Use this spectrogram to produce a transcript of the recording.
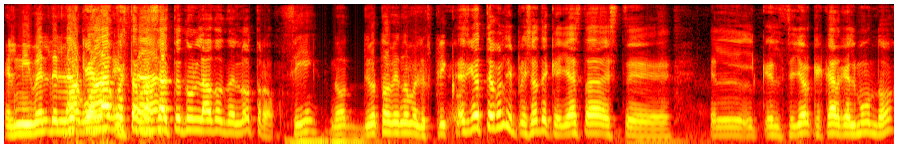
el nivel del Porque agua el agua está... más alto en un lado que en el otro. Sí, no, yo todavía no me lo explico. Es- yo tengo la impresión de que ya está este el, el señor que carga el mundo.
